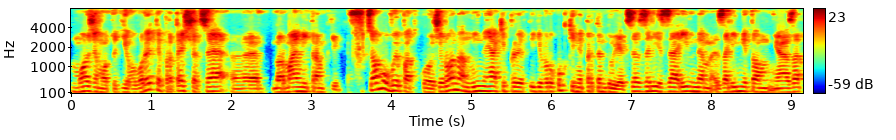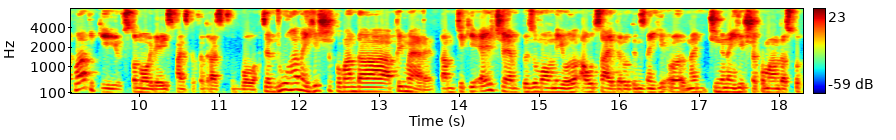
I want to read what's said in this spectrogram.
можемо тоді говорити про те, що це е, нормальний трамплін. В цьому випадку Жирона ні на які єврокубки не претендує. Це взагалі за рівнем за лімітом е, зарплат, який встановлює Іспанська федерація футболу. Це друга найгірша команда Примери. Там тільки Ельче, безумовний аутсайдер, один з найгі... чи не найгірша команда з топ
